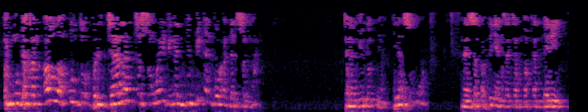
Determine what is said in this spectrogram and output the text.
dimudahkan Allah untuk berjalan sesuai dengan bimbingan Quran dan Sunnah dalam hidupnya. Tidak semua. Nah seperti yang saya contohkan dari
